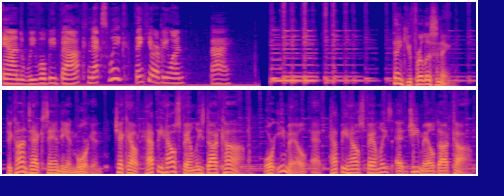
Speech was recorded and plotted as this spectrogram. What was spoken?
And we will be back next week. Thank you, everyone. bye. Thank you for listening. To contact Sandy and Morgan, check out happyhousefamilies.com or email at happyhousefamilies at gmail.com.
